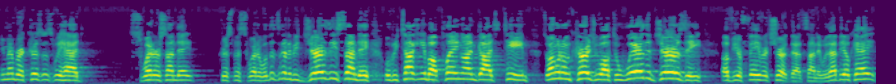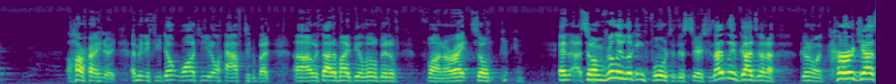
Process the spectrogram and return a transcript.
you remember at Christmas we had Sweater Sunday, Christmas sweater. Well, this is going to be Jersey Sunday. We'll be talking about playing on God's team. So I'm going to encourage you all to wear the jersey of your favorite shirt that Sunday. Would that be okay? All right, all right. I mean, if you don't want to, you don't have to, but uh, we thought it might be a little bit of fun, all right? So, and uh, so I'm really looking forward to this series because I believe God's going to going to encourage us.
